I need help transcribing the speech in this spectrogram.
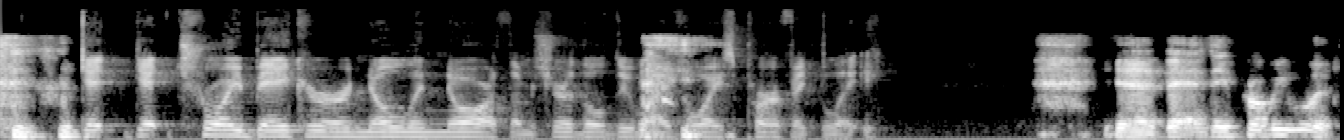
Get get Troy Baker or Nolan North. I'm sure they'll do my voice perfectly. Yeah, they, they probably would.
